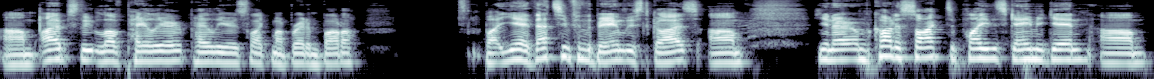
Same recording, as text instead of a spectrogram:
Um, I absolutely love Paleo. Paleo is like my bread and butter. But yeah, that's it for the ban list, guys. Um, you know, I'm kind of psyched to play this game again. Um,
